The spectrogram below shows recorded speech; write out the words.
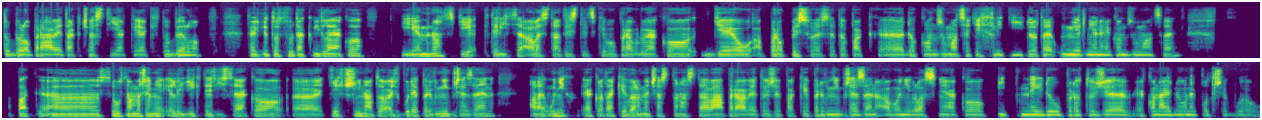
to bylo právě tak častý, jak, jak to bylo. Takže to jsou takovýhle jako jemnosti, které se ale statisticky opravdu jako dějou a propisuje se to pak eh, do konzumace těch lidí, do té umírněné konzumace. A pak uh, jsou samozřejmě i lidi, kteří se jako uh, těší na to, až bude první březen, ale u nich jako taky velmi často nastává právě to, že pak je první březen a oni vlastně jako pít nejdou, protože jako najednou nepotřebujou.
